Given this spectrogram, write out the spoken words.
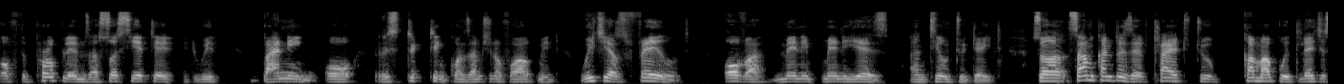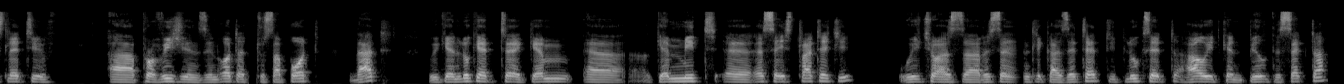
of the problems associated with banning or restricting consumption of wild meat, which has failed over many, many years until to date. So some countries have tried to come up with legislative uh, provisions in order to support that. We can look at uh, game, uh, game meat uh, SA strategy, which was uh, recently gazetted. It looks at how it can build the sector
